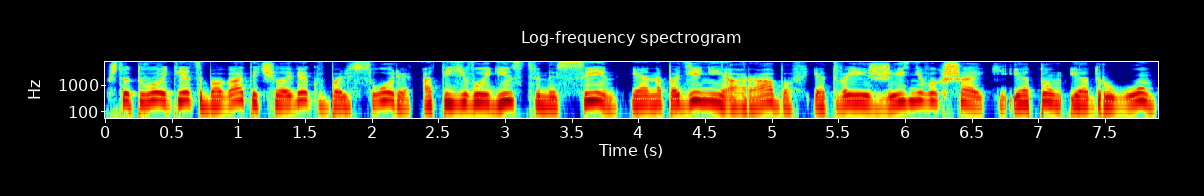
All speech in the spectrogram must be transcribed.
что твой отец богатый человек в Бальсоре, а ты его единственный сын, и о нападении арабов, и о твоей жизни в их шайке, и о том, и о другом,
